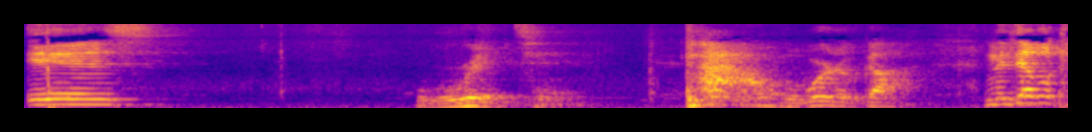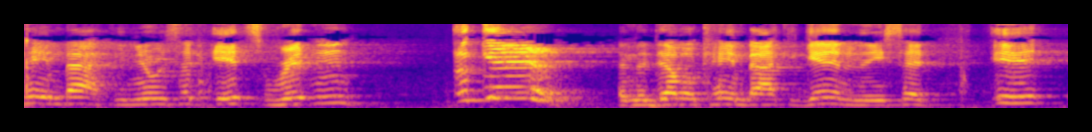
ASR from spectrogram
is written. Pow! The Word of God. And the devil came back, and you know he said? It's written again. And the devil came back again, and he said, It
